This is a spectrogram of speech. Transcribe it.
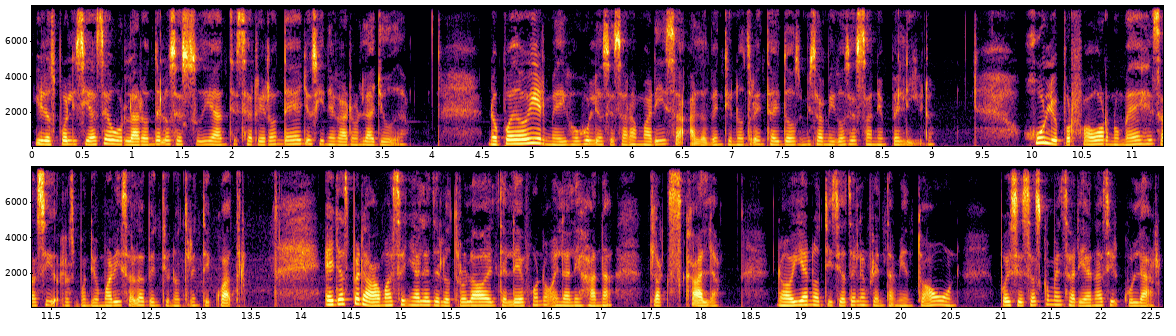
Y los policías se burlaron de los estudiantes, se rieron de ellos y negaron la ayuda. No puedo ir, me dijo Julio César a Marisa a las 21.32. Mis amigos están en peligro. Julio, por favor, no me dejes así, respondió Marisa a las 21.34. Ella esperaba más señales del otro lado del teléfono en la lejana Tlaxcala. No había noticias del enfrentamiento aún, pues esas comenzarían a circular,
